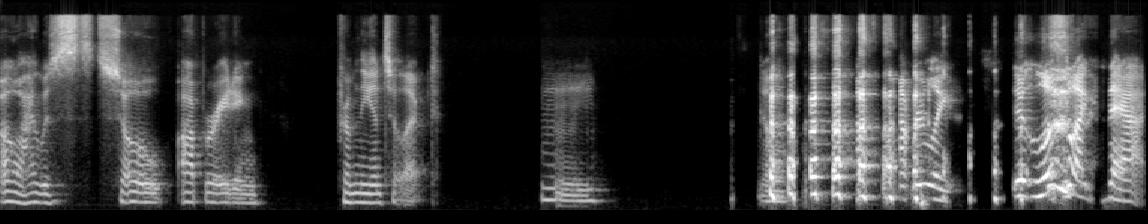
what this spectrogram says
oh, I was so operating from the intellect. Mm, no, not really. It looked like that.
